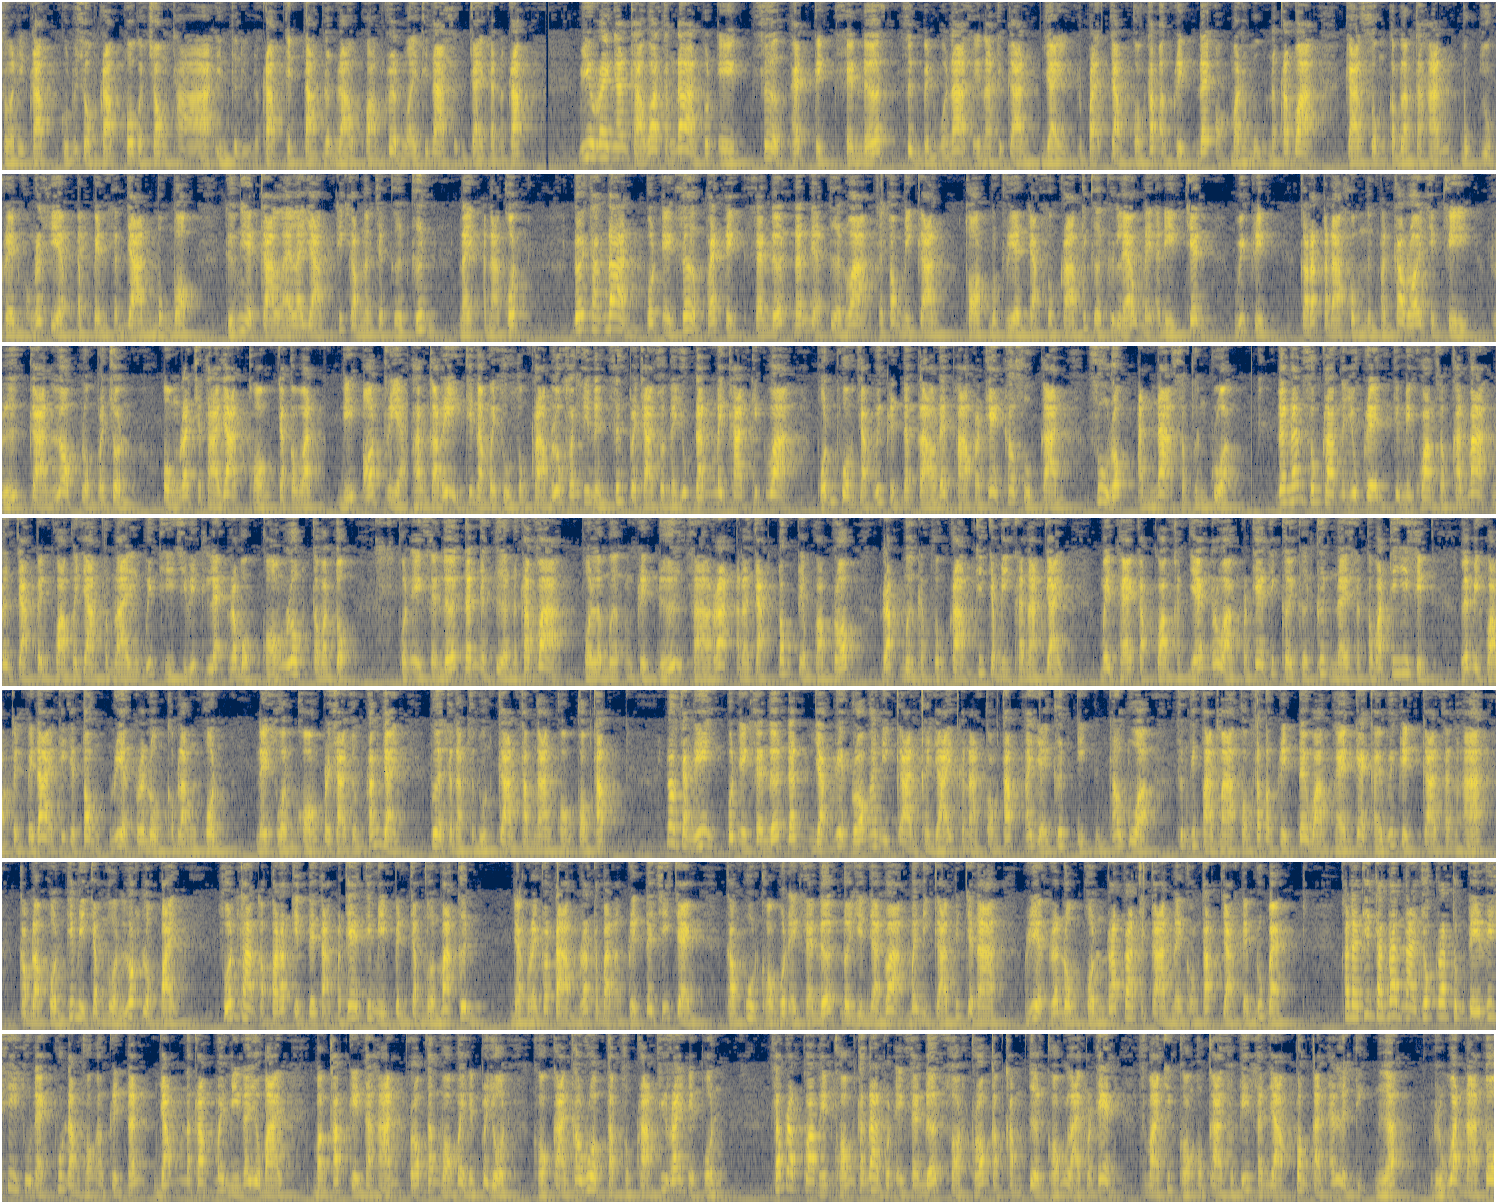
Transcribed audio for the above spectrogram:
สวัสดีครับ คุณผู้ชมครับพบกับช่องถาอินเตอร์วิวนะครับ ติดตามเรื่องราวความเคลื่อนไหวที่น่าสนใจกันนะครับ มีรายงานข่าวว่าทางด้านพลเอกเซอร์แพทริกเซนเดอร์สซึ่งเป็นหัวหน้าเสนาธิการใหญ่ประจำกองทัพอังกฤษได้ออกมาระบุนะครับว่า การส่งกำลังทหารบุกยูเครนของรัสเซียเป็นสัญญาณบ่งบอก ถึงเหตุการณ์หลาย ๆ อย่างที่กำลังจะเกิดขึ้นในอนาคต โดยทางด้านพลเอกเซอร์แพทริกแซนเดอร์สนั้นเนี่ยเตือนว่าจะต้องมีการถอดบทเรียนจากสงครามที่เกิดขึ้นแล้วในอดีต เช่น วิกฤต กรกฎาคม 1914 หรือการลอบลงพระชนองค์รัชทายาทของจักรวรรดิดีออสเตรียฮังการีที่นำไปสู่สงครามโลกครั้งที่หนึ่งซึ่งประชาชนในยุคนั้นไม่คาดคิดว่า ผลพวงจากวิกฤตดังกล่าวได้พาประเทศเข้าสู่การสู้รบอันน่าสะพึงกลัว ดังนั้นสงครามในยูเครนจึงมีความสำคัญมากเนื่องจากเป็นความพยายามทำลายวิถีชีวิตและระบบของโลกตะวันตกพลเอกเซนเดอร์สนั้นยังเตือนนะครับว่าพลเมืองอังกฤษหรือสหรัฐอาณาจักรต้องเตรียมความพร้อม รับมือกับสงครามที่จะมีขนาดใหญ่ ไม่แพ้กับความขัดแย้งระหว่างประเทศที่เคยเกิดขึ้นในศตวรรษที่ 20 และมีความเป็นไปได้ที่จะต้องเรียกระดมกำลังพลในส่วนของประชาชนครั้งใหญ่ เพื่อสนับสนุนการทำงานของกองทัพ นอกจากนี้พลเอกแซนเดอร์สนั้นยังเรียกร้องให้มีการขยายขนาดกองทัพให้ใหญ่ขึ้นอีกหนึ่งเท่าตัว ซึ่งที่ผ่านมากองทัพอังกฤษได้วางแผนแก้ไขวิกฤตการสรรหากำลังพลที่มีจำนวนลดลงไป สวนทางกับภารกิจในต่างประเทศที่มีเป็นจำนวนมากขึ้น อย่างไรก็ตามรัฐบาลอังกฤษได้ชี้แจงคำพูดของพลเอกแซนเดอร์โดยยืนยันว่าไม่มีการพิจารณา เรียกระดมพลรับราชการในกองทัพอย่างเต็มรูปแบบ ขณะที่ทางด้านนายกรัฐมนตรีริชี่ซูแนกผู้นำของอังกฤษนั้นย้ำนะครับไม่มีนโยบายบังคับเกณฑ์ทหารพร้อมทั้งมองไม่เห็นประโยชน์ของการเข้าร่วมทำสงครามที่ไร้เหตุผลสำหรับความเห็นของทางด้านพลเอกแซนเดอร์สอดคล้องกับคำเตือนของหลายประเทศ สมาชิกขององค์การสนธิสัญญาป้องกันแอตแลนติกเหนือ หรือว่านาโต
